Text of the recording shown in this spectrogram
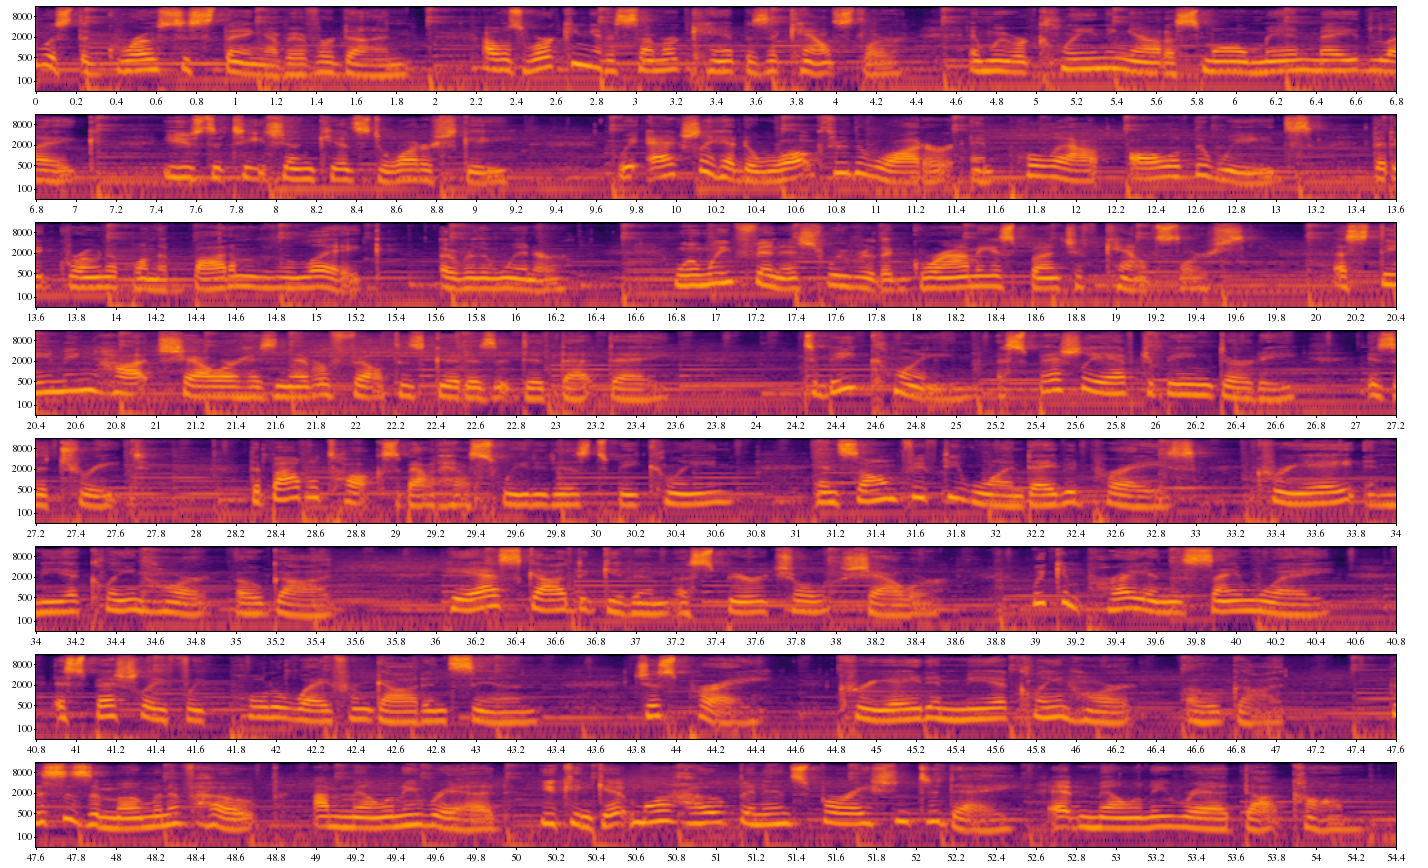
It was the grossest thing I've ever done. I was working at a summer camp as a counselor, and we were cleaning out a small man made lake used to teach young kids to water ski. We actually had to walk through the water and pull out all of the weeds that had grown up on the bottom of the lake over the winter. When we finished, we were the grimiest bunch of counselors. A steaming hot shower has never felt as good as it did that day. To be clean, especially after being dirty, is a treat. The Bible talks about how sweet it is to be clean. In Psalm 51, David prays, Create in me a clean heart, O God. He asks God to give him a spiritual shower. We can pray in the same way, especially if we've pulled away from God in sin. Just pray, Create in me a clean heart, O God. This is a moment of hope. I'm Melanie Redd. You can get more hope and inspiration today at melanieredd.com.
